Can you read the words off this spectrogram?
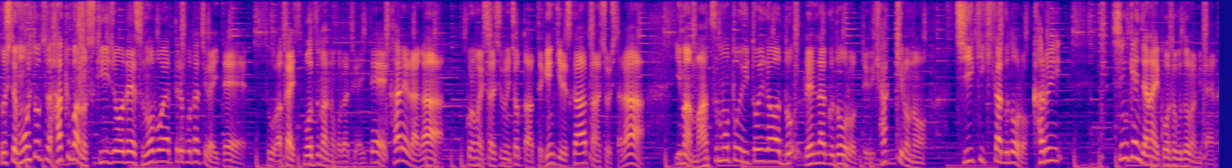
そしてもう一つ白馬のスキー場でスノボをやってる子たちがいてすごい若いスポーツマンの子たちがいて彼らがこの前久しぶりにちょっと会って元気ですか？って話をしたら今松本糸魚川連絡道路っていう100キロの地域規格道路軽い真剣じゃない高速道路みたいな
